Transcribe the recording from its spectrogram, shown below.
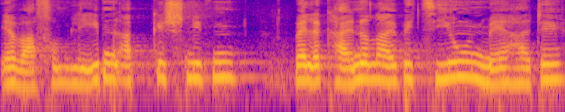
Er war vom Leben abgeschnitten, weil er keinerlei Beziehungen mehr hatte.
